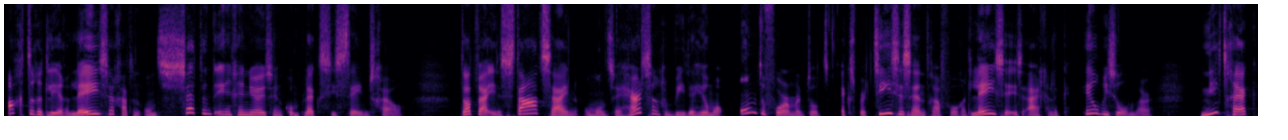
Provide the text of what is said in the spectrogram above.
Achter het leren lezen gaat een ontzettend ingenieus en complex systeem schuil. Dat wij in staat zijn om onze hersengebieden helemaal om te vormen tot expertisecentra voor het lezen is eigenlijk heel bijzonder. Niet gek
